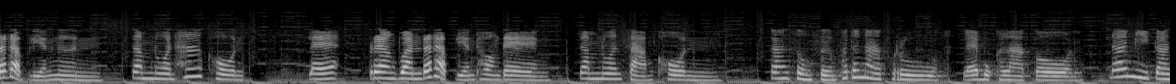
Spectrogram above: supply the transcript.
ระดับเหรียญเงินจำนวน 5 คน และรางวัลระดับเหรียญทองแดงจำนวน 3 คน การส่งเสริมพัฒนาครูและบุคลากร ได้มีการ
